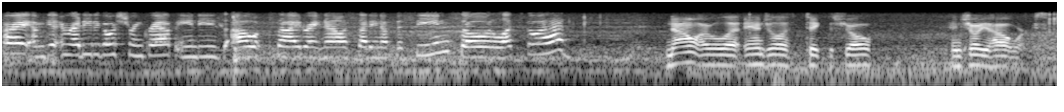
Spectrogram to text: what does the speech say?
Alright, I'm getting ready to go shrink wrap. Andy's outside right now setting up the scene, so let's go ahead. Now I will let Angela take the show and show you how it works.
